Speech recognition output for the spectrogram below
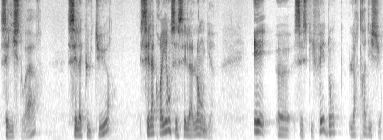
C'est l'histoire, c'est la culture, c'est la croyance et c'est la langue. Et euh, c'est ce qui fait donc leur tradition.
